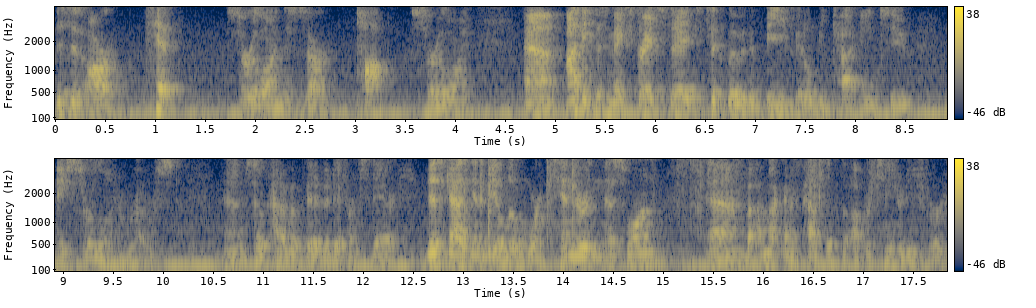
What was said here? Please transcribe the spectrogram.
this is our tip sirloin. This is our top sirloin. Um, I think this makes great steaks. Typically with a beef, it'll be cut into a sirloin roast. Um, so kind of a bit of a difference there. This guy's going to be a little more tender than this one, um, but I'm not going to pass up the opportunity for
